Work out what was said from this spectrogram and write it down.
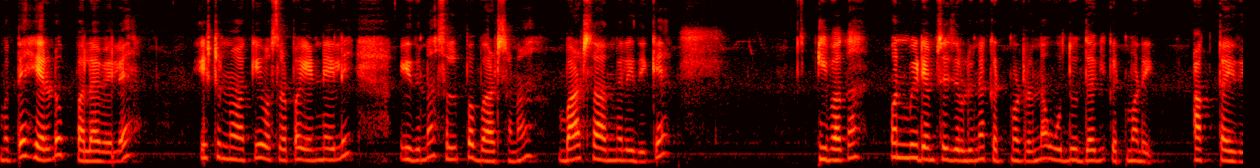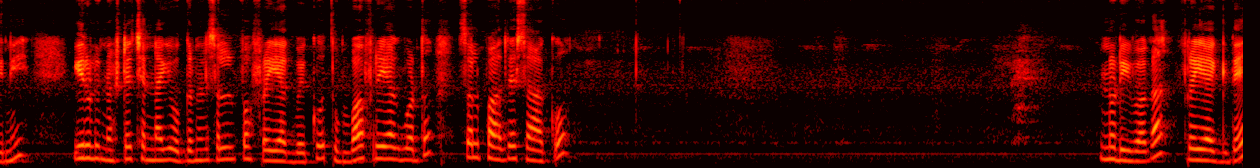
ಮತ್ತು ಎರಡು ಪಲಾವ್ ಎಲೆ ಇಷ್ಟನ್ನು ಹಾಕಿ ಒಂದು ಸ್ವಲ್ಪ ಎಣ್ಣೆಯಲ್ಲಿ ಇದನ್ನು ಸ್ವಲ್ಪ ಬಾಡಿಸೋಣ. ಬಾಡಿಸಾದ್ಮೇಲೆ ಇದಕ್ಕೆ ಇವಾಗ ಒಂದು ಮೀಡಿಯಮ್ ಸೈಜ್ ಈರುಳ್ಳಿನ ಕಟ್ ಮಾಡಿರೋದನ್ನ ಉದ್ದುದ್ದಾಗಿ ಕಟ್ ಮಾಡಿ ಹಾಕ್ತಾಯಿದ್ದೀನಿ ಈರುಳ್ಳಿನ ಅಷ್ಟೇ ಚೆನ್ನಾಗಿ ಒಗ್ಗರಣೆಲಿ ಸ್ವಲ್ಪ ಫ್ರೈ ಆಗಬೇಕು. ತುಂಬ ಫ್ರೈ ಆಗಬಾರ್ದು. ಸ್ವಲ್ಪ ಆದರೆ ಸಾಕು. ನೋಡಿ ಇವಾಗ ಫ್ರೈ ಆಗಿದೆ.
